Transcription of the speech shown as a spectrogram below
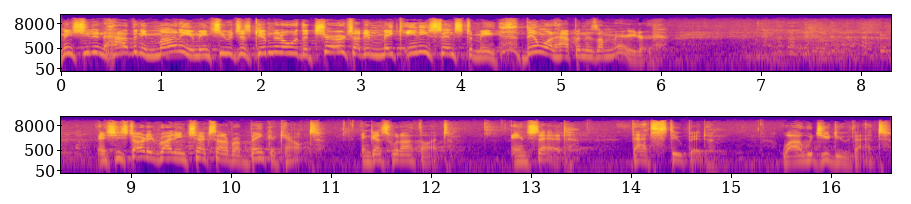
mean, she didn't have any money. I mean, she was just giving it over to the church. I didn't make any sense to me. Then what happened is I married her. and she started writing checks out of our bank account. And guess what I thought and said? That's stupid. Why would you do that?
